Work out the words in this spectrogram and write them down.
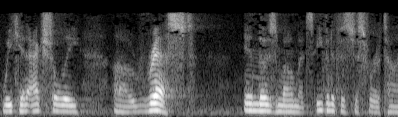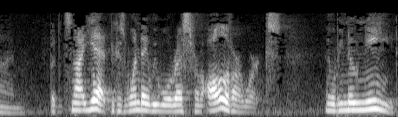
we can actually uh, rest in those moments, even if it's just for a time. But it's not yet, because one day we will rest from all of our works. There will be no need.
